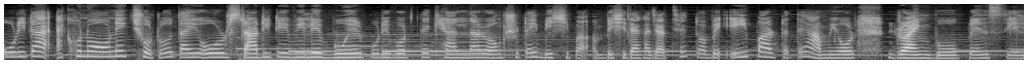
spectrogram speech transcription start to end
পরিটা এখনও অনেক ছোট, তাই ওর স্টাডি টেবিলে বইয়ের পরিবর্তে খেলনার অংশটাই বেশি বেশি দেখা যাচ্ছে। তবে এই পার্টটাতে আমি ওর drawing book pencil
